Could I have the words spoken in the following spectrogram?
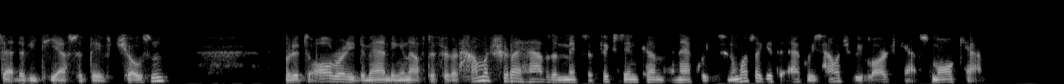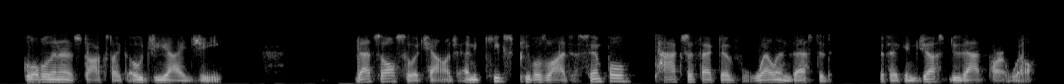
set of ETFs that they've chosen. But it's already demanding enough to figure out how much should I have as a mix of fixed income and equities. And once I get to equities, how much should be large cap, small cap, global internet stocks like OGIG, that's also a challenge. And it keeps people's lives simple, tax effective, well invested if they can just do that part well.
